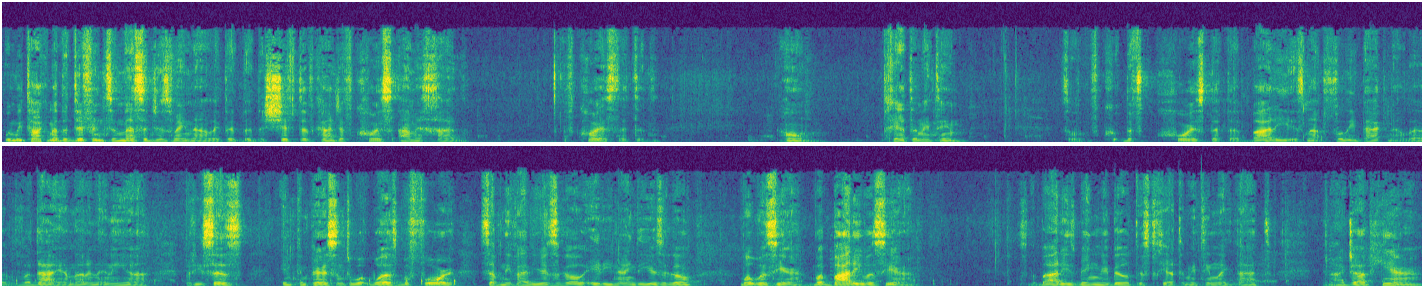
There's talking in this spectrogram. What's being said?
When we're talking about the difference in messages right now, like the, the, the shift of conscience, of course, Am Echad. Of course, that's it. home. Tchiat HaMetim. So of cou- of course that the body is not fully back now. Vadai, I'm not in any, uh, but he says in comparison to what was before 75 years ago, 80, 90 years ago, what was here? What body was here? So the body is being rebuilt, there's Tchiat HaMetim like that. And our job here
